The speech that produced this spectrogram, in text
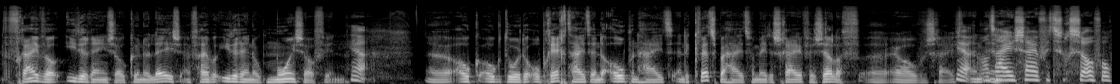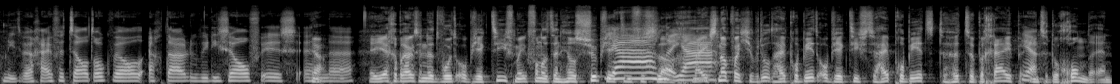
vrijwel iedereen zou kunnen lezen en vrijwel iedereen ook mooi zou vinden. Ja. Uh, ook, ook door de oprechtheid en de openheid en de kwetsbaarheid waarmee de schrijver zelf uh, erover schrijft. Ja, en, want en, hij cijfert zichzelf ook niet weg. Hij vertelt ook wel echt duidelijk wie hij zelf is. En, ja. uh, ja, jij gebruikt in het woord objectief, maar ik vond het een heel subjectief Ja, verslag. nou ja. Maar ik snap wat je bedoelt. Hij probeert objectief te, hij probeert te, het te begrijpen en te doorgronden. En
